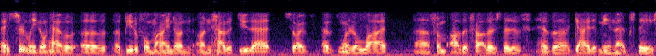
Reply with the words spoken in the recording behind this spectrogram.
I certainly don't have a, a, a beautiful mind on, on how to do that. So I've I've learned a lot uh, from other fathers that have have uh, guided me in that space.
